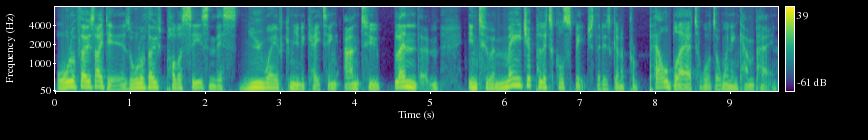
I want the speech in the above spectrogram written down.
all of those ideas, all of those policies, and this new way of communicating, and to blend them into a major political speech that is going to propel Blair towards a winning campaign.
